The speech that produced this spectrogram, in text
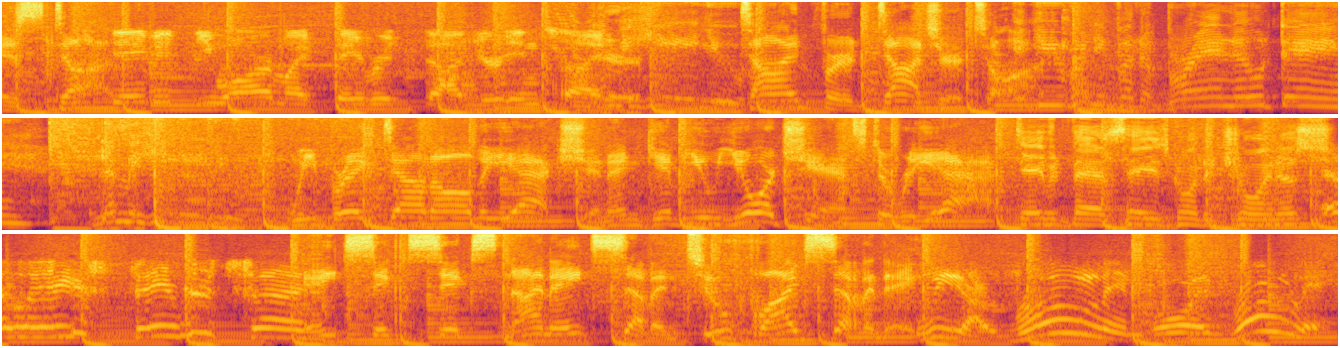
is done. David, you are my favorite Dodger insider. Time for Dodger Talk. If you ready for the brand new thing, let me hear you. We break down all the action and give you your chance to react. David Vassegh is going to join us. LA's favorite son. 866 987 2570. We are rolling, boys, rolling.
